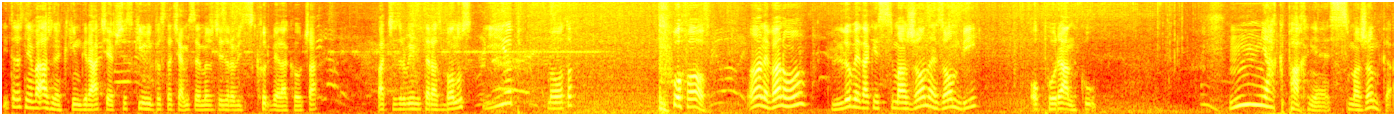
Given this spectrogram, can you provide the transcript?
I to jest nieważne, kim gracie, wszystkimi postaciami sobie możecie zrobić skurwiela coacha. Patrzcie, zrobimy teraz bonus. Jep, mołotow. Wow, ale walą. Lubię takie smażone zombie o poranku. Mmm, jak pachnie smażonka.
